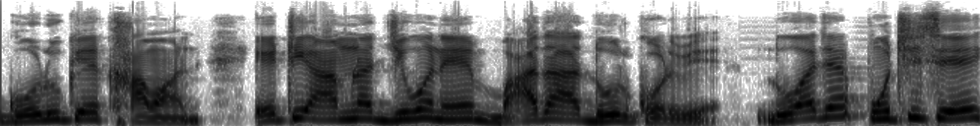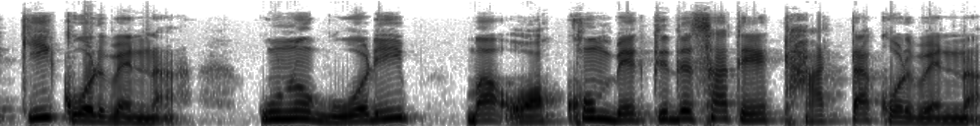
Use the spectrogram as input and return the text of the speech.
গরুকে খাওয়ান। এটি আপনার জীবনে বাধা দূর করবে। দু হাজার পঁচিশে কী করবেন না? কোনো গরিব বা অক্ষম ব্যক্তিদের সাথে ঠাট্টা করবেন না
